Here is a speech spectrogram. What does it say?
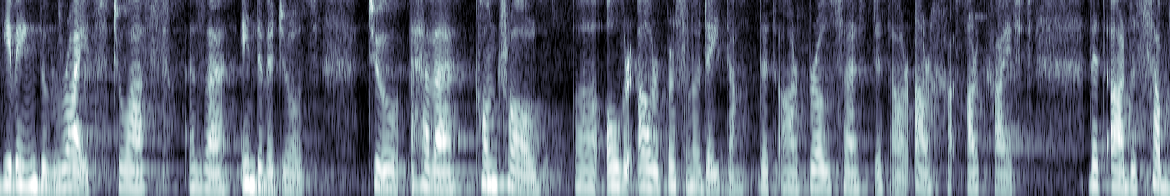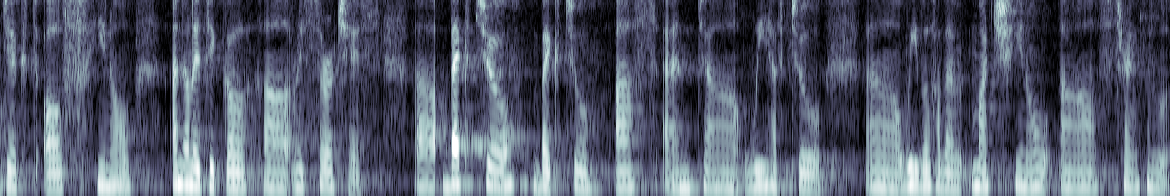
giving the rights to us as uh, individuals to have a control uh, over our personal data that are processed, that are arch archived, that are the subject of, you know, analytical uh, researches uh, back to back to us, and uh, we have to uh, we will have a much you know uh, strengthened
